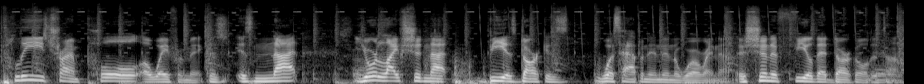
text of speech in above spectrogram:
please try and pull away from it because it's not your life should not be as dark as what's happening in the world right now. It shouldn't feel that dark all the time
